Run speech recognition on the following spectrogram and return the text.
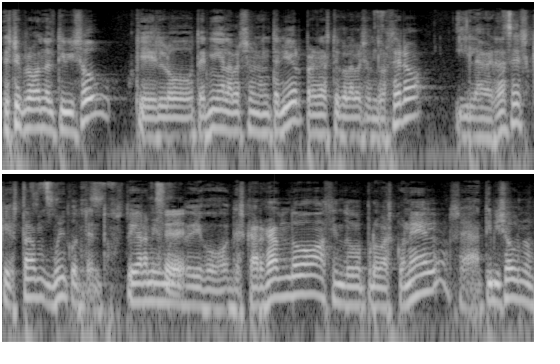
Estoy probando el TV Show, que lo tenía en la versión anterior, pero ahora estoy con la versión 2.0 y la verdad es que está muy contento. Estoy ahora mismo, te digo, descargando, haciendo pruebas con él. O sea, TV Show, no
